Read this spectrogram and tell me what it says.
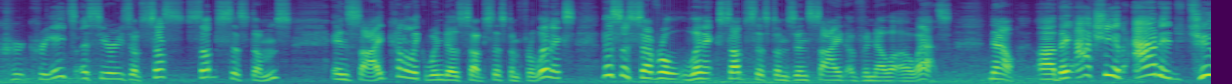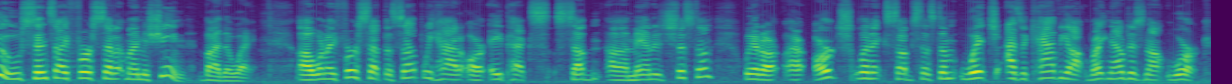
cr creates a series of subsystems inside, kind of like Windows subsystem for Linux. This is several Linux subsystems inside of Vanilla OS. Now, uh, they actually have added two since I first set up my machine, by the way. Uh, when I first set this up, we had our Apex sub uh, managed system. We had our, our, Arch Linux subsystem, which as a caveat right now does not work.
